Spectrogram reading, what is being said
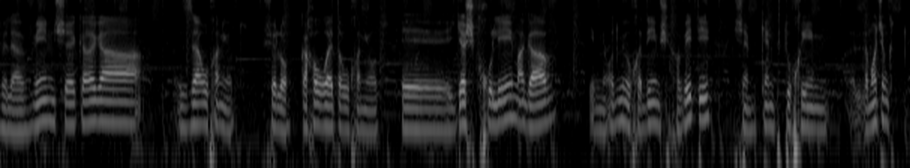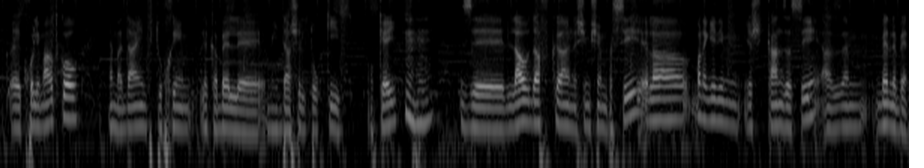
ולהבין שכרגע זה הרוחניות שלו, ככה הוא רואה את הרוחניות. אה, יש כחולים, אגב, הם מאוד מיוחדים שחוויתי, שהם כן פתוחים, למרות שהם אה, כחולים ארטקור, הם עדיין פתוחים לקבל אה, מידע של טורקיז, אוקיי? מהמם. זה לאו דווקא אנשים שהם בשיא, אלא בוא נגיד אם יש קנזס שיא, אז הם בין לבין.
